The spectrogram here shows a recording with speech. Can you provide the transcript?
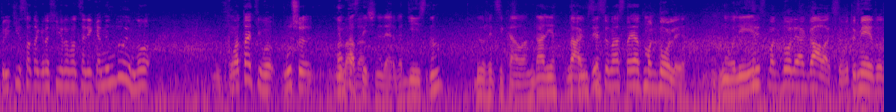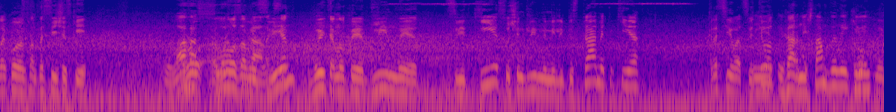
прийти сфотографироваться рекомендуем, но хватать его лучше не надо. Фантастичне дерево, дійсно. Дуже цікаво. Далі. Так, рухаємося. здесь у нас стоят магнолии. Магнолії. Здесь магнолия Galaxy. Вот имеет вот такой фантастический Увага, ро- сорт розовый Galaxy. цвет, вытянутые длинные цветки с очень длинными лепестками такие. Красиво цветет, І гарний штамп великий. крупный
